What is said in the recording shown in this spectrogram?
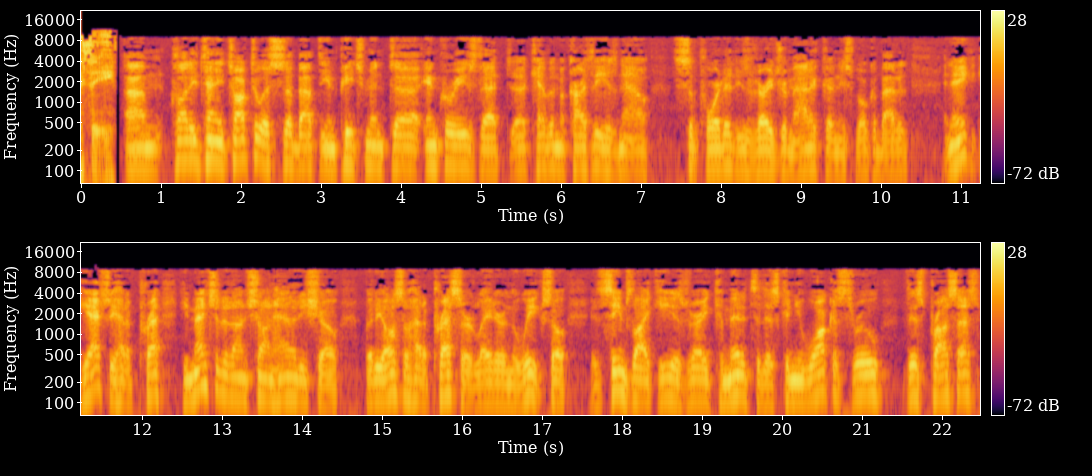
NYC. Um, Claudia Tenney, talk to us about the impeachment uh, inquiries that uh, Kevin McCarthy has now supported. He's very dramatic, and he spoke about it. And he, he actually had a pre. He mentioned it on Sean Hannity's show, but he also had a presser later in the week. So it seems like he is very committed to this. Can you walk us through this process?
